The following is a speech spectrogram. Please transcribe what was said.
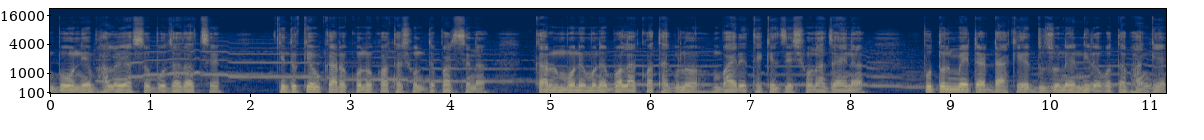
বউ নিয়ে ভালোই আছো বোঝা যাচ্ছে। কিন্তু কেউ কারও কোনো কথা শুনতে পারছে না। কারণ মনে মনে বলা কথাগুলো বাইরে থেকে যে শোনা যায় না। পুতুল মেয়েটার ডাকে দুজনের নীরবতা ভাঙে।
